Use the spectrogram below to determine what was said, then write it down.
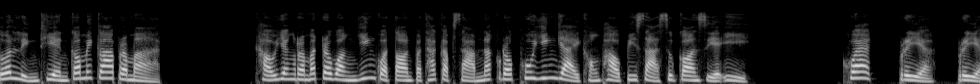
ต้นหลิงเทียนก็ไม่กล้าประมาท เขายังระมัดระวังยิ่งกว่าตอนปะทะกับสามนักรบผู้ยิ่งใหญ่ของเผ่าปีศาจสุกรเสียอีก แควก เปรีย เปรีย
